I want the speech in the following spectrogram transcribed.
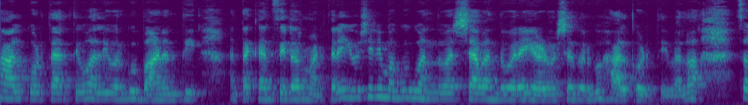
ಹಾಲು ಕೊಡ್ತಾ ಇರ್ತೀವೋ ಅಲ್ಲಿವರೆಗೂ ಬಾಣಂತಿ ಅಂತ ಕನ್ಸಿಡರ್ ಮಾಡ್ತಾರೆ. ಯೂಶಲಿ ಮಗುಗೆ ಒಂದು ವರ್ಷ, ಒಂದೂವರೆ, ಎರಡು ವರ್ಷದವರೆಗೂ ಹಾಲು ಕೊಡ್ತೀವಲ್ವ? ಸೊ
